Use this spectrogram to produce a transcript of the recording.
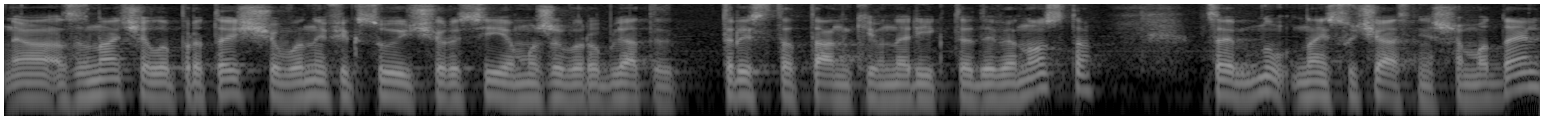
е, зазначило про те, що вони фіксують, що Росія може виробляти 300 танків на рік Т-90. Це ну найсучасніша модель,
